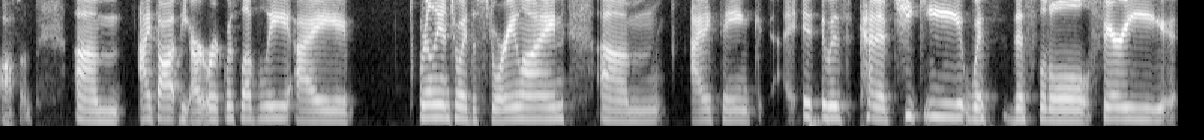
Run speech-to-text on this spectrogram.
awesome. Um, I thought the artwork was lovely. I really enjoyed the storyline. Um, I think it, it, was kind of cheeky with this little fairy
